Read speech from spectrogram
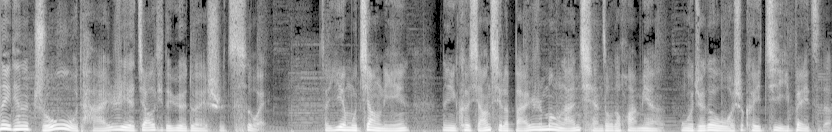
那天的主舞台日夜交替的乐队是刺猬，在夜幕降临那一刻，响起了《白日梦蓝》前奏的画面，我觉得我是可以记一辈子的。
